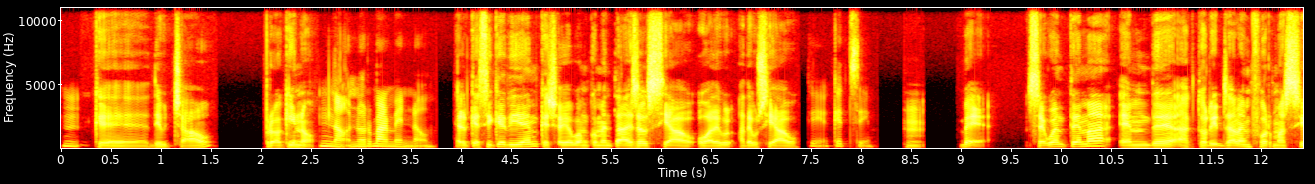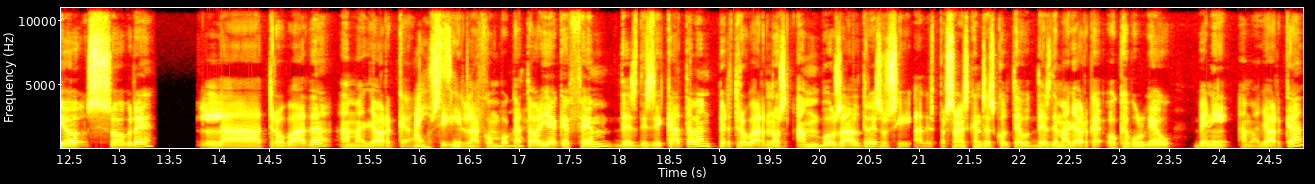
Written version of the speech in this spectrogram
Mm. que diu ciao, però aquí no. No, normalment no. El que sí que diem, que això ja ho vam comentar, és el siau o adeu, adeu-siau. Sí, aquest sí. Bé, següent tema, hem d'actualitzar la informació sobre la trobada a Mallorca. Ai, o sigui, sí, la favor. convocatòria que fem des d'Easy Catalan per trobar-nos amb vosaltres, o sigui, a les persones que ens escolteu des de Mallorca o que vulgueu venir a Mallorca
